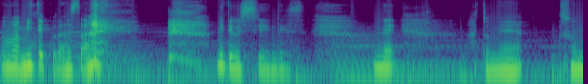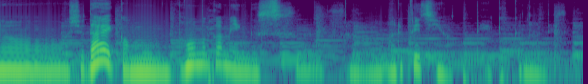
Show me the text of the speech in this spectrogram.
あまあ見てください。見てほしいんです。ねあとねその主題歌もホームカミングスさんの「アルペジオ」っていう曲なんですけど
